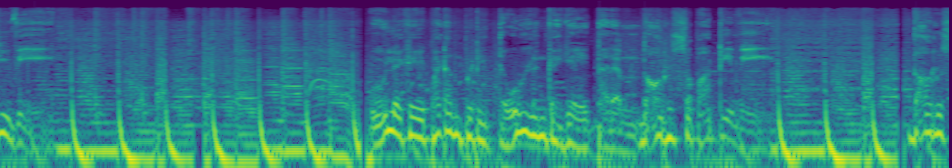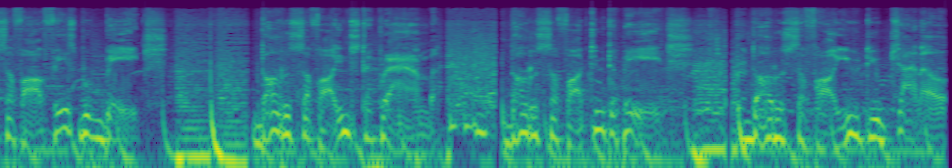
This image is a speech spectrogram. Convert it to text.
டிவி உலகை படம் பிடித்த உள்ளங்கையில் தரும் Tharusaba TV Tharusaba Facebook page Tharusaba Instagram Tharusaba Twitter page Tharusaba YouTube channel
